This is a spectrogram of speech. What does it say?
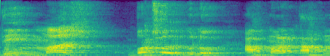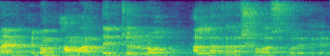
দিন, মাস, বছরগুলো আপনার আপনার এবং আমাদের জন্য আল্লাহ তালা সহজ করে দেবেন।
